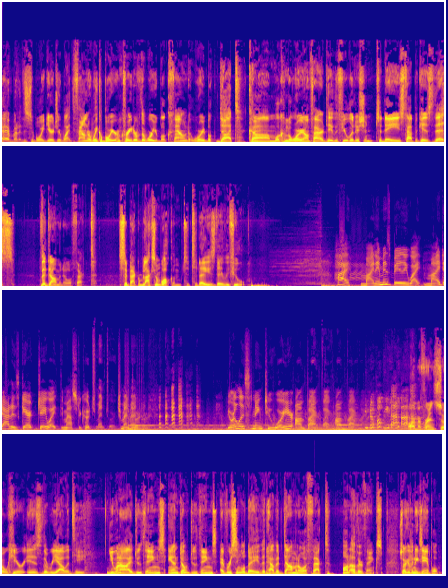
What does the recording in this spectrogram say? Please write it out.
Hey, everybody, this is your boy Garrett J. White, the founder of Wake Up Warrior and creator of the Warrior Book, found at warriorbook.com. Welcome to Warrior on Fire Daily Fuel Edition. Today's topic is this the domino effect. Sit back and relax and welcome to today's Daily Fuel. Hi, my name is Bailey White. My dad is Garrett J. White, the Master Coach Mentor. Mentor. You're listening to Warrior on Fire. On Fire. All right, my friends, so here is the reality. You and I do things and don't do things every single day that have a domino effect on other things. So I'll give an example.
